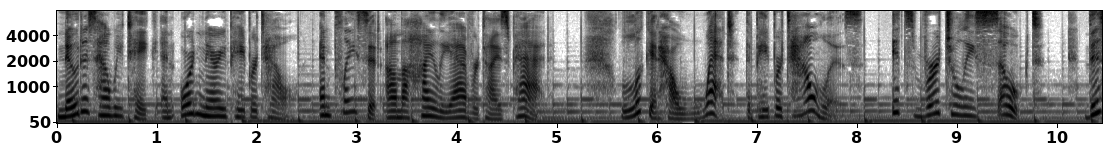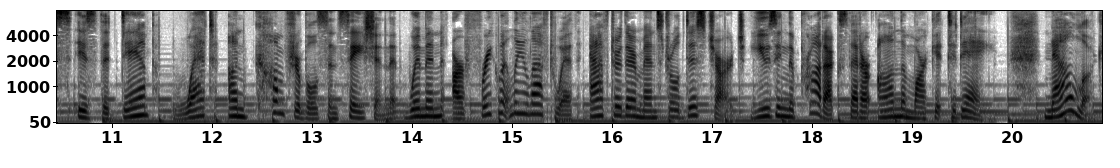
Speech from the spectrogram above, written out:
Notice how we take an ordinary paper towel and place it on the highly advertised pad. Look at how wet the paper towel is. It's virtually soaked. This is the damp, wet, uncomfortable sensation that women are frequently left with after their menstrual discharge using the products that are on the market today. Now look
